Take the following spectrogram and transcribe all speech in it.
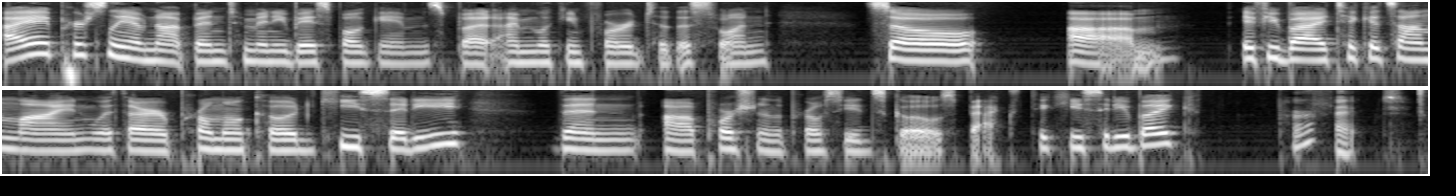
I personally have not been to many baseball games, but I'm looking forward to this one. So, um, if you buy tickets online with our promo code Key City, then a portion of the proceeds goes back to Key City Bike. Perfect.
